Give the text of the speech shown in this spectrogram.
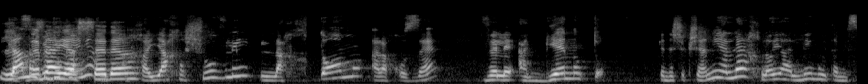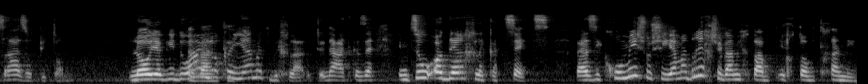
למה זה היה סדר? היה חשוב לי לחתום על החוזה ולעגן אותו, כדי שכשאני אלך לא יעלימו את המשרה הזאת פתאום. לא יגידו, אה, היא לא קיימת בכלל, את יודעת, כזה, ימצאו עוד דרך לקצץ, ואז ייקחו מישהו שיהיה מדריך שגם יכתוב, יכתוב תכנים,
